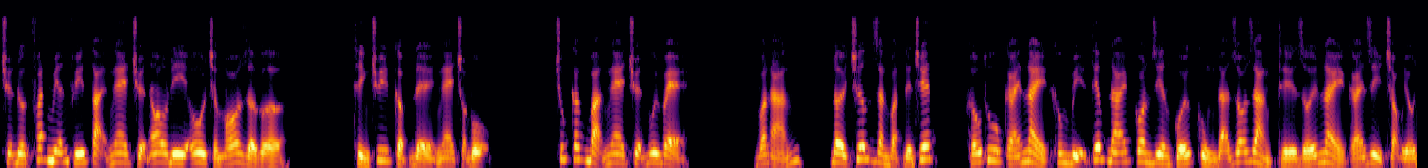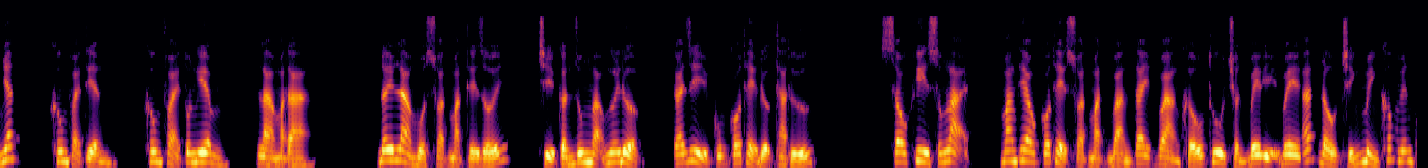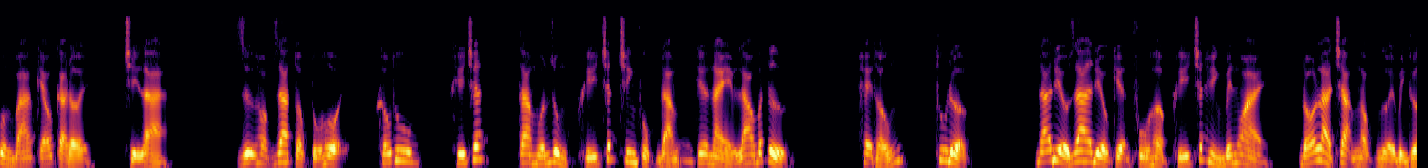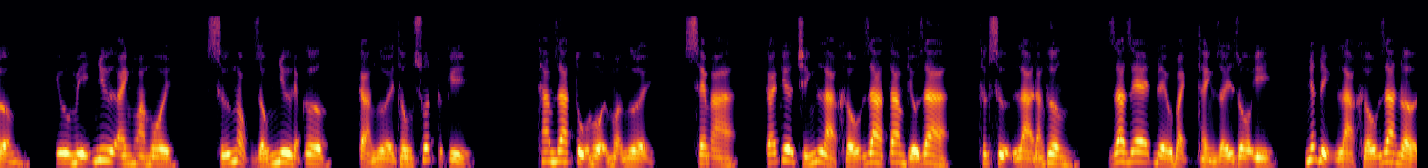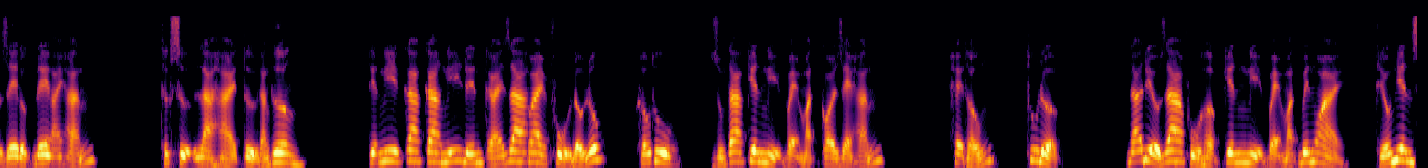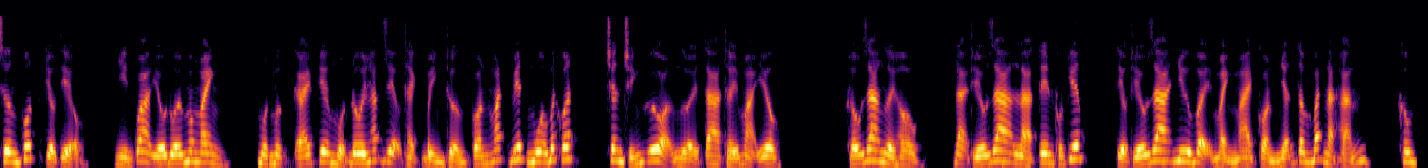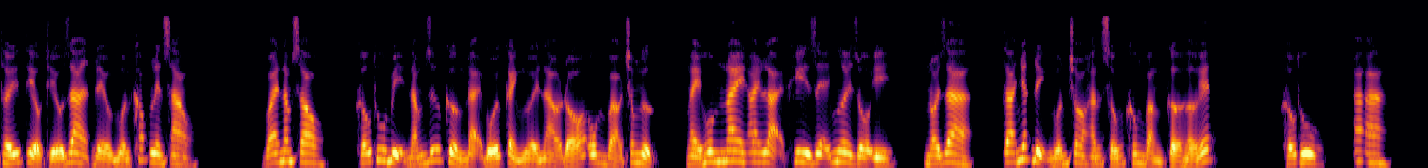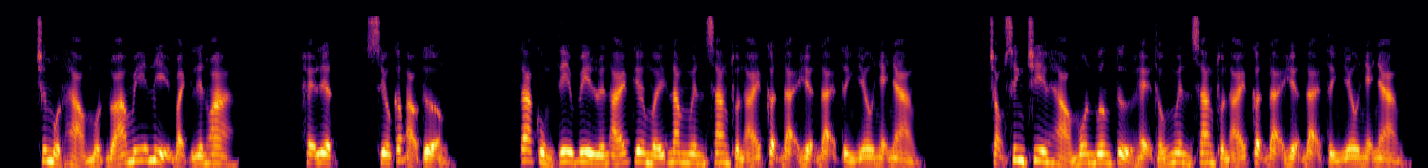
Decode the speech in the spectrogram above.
Chuyện được phát miễn phí tại nghe chuyện audio.org. Thỉnh truy cập để nghe trọn bộ. Chúc các bạn nghe chuyện vui vẻ. Văn án, đời trước dằn vặt đến chết, khấu thu cái này không bị tiếp đãi con riêng cuối cùng đã rõ ràng thế giới này cái gì trọng yếu nhất, không phải tiền, không phải tôn nghiêm, là mặt ta. Đây là một soạt mặt thế giới, chỉ cần dung mạo ngươi được, cái gì cũng có thể được tha thứ. Sau khi sống lại, mang theo có thể soạt mặt bàn tay vàng khấu thu chuẩn bê bị bê át đầu chính mình khóc huyễn cuồng bá kéo cả đời, chỉ là dự họp gia tộc tụ hội, khấu thu, khí chất, ta muốn dùng khí chất chinh phục đám kia này lao bất tử. Hệ thống, thu được. Đã điều ra điều kiện phù hợp khí chất hình bên ngoài, đó là chạm ngọc người bình thường, yêu mỹ như anh hoa môi, sứ ngọc giống như đẹp cơ, cả người thông suốt cực kỳ. Tham gia tụ hội mọi người, xem a, cái kia chính là khấu gia tam thiếu gia, thực sự là đáng thương, da dê đều bạch thành giấy rồi y, nhất định là khấu gia nở dê được đê ai hắn. Thực sự là hài tử đáng thương. Tiện nghi ca ca nghĩ đến cái ra vai phủ đầu lúc, khấu thu, dùng ta kiên nghị vẻ mặt coi rẻ hắn. Hệ thống, thu được. Đã điều ra phù hợp kiên nghị vẻ mặt bên ngoài, thiếu niên xương cốt kiều tiểu, nhìn qua yếu đuối mong manh, một mực cái kia một đôi hắc rượu thạch bình thường con mắt viết mua bất khuất, chân chính cứ gọi người ta thấy mà yêu. Khấu ra người hầu, đại thiếu gia là tên con kiếp, tiểu thiếu gia như vậy mảnh mai còn nhẫn tâm bắt nạt hắn, không thấy tiểu thiếu gia đều muốn khóc lên sao. Vài năm sau, khấu thu bị nắm giữ cường đại bối cảnh người nào đó ôm vào trong ngực, ngày hôm nay ai lại khi dễ ngươi rồi y, nói ra, ta nhất định muốn cho hắn sống không bằng cờ hờ hết. Khấu thu, a a. À. Chương một hảo một đóa mỹ nị bạch liên hoa. Hệ liệt, siêu cấp ảo tưởng. Ta cùng TV luyến ái kia mấy năm nguyên sang thuần ái cận đại hiện đại tình yêu nhẹ nhàng. Trọng sinh chi hảo môn vương tử hệ thống nguyên sang thuần ái cận đại hiện đại tình yêu nhẹ nhàng.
